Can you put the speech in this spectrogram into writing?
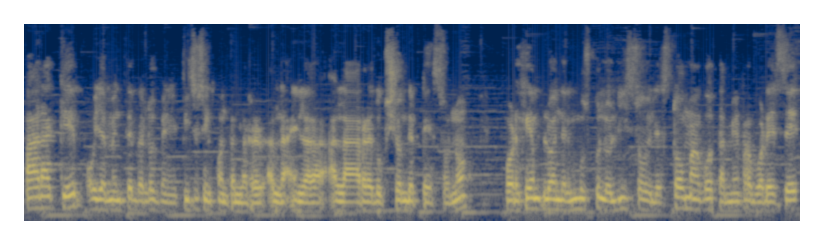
para que obviamente ver los beneficios en cuanto a la, a la, reducción de peso, ¿no? Por ejemplo, en el músculo liso del estómago también favorece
